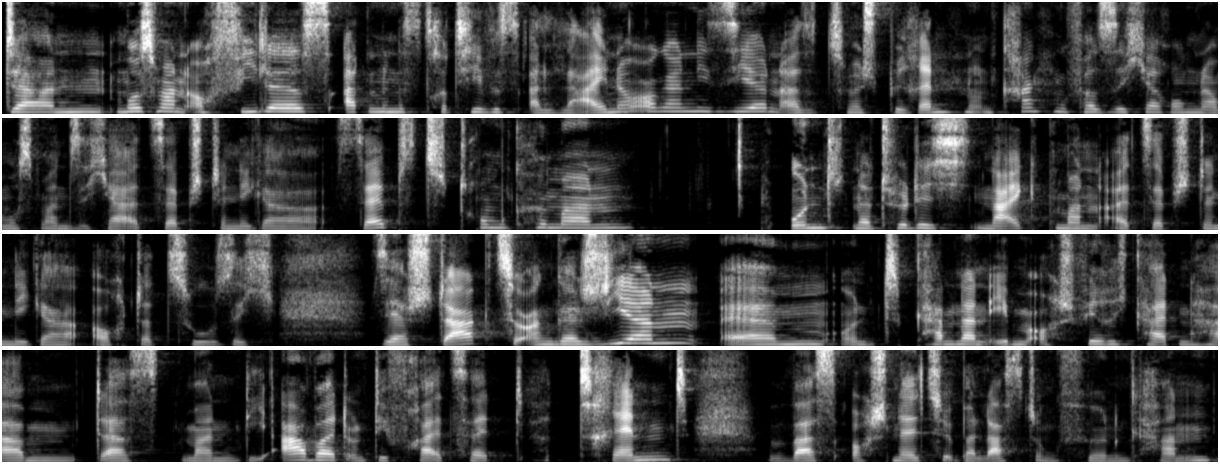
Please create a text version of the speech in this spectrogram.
Dann muss man auch vieles Administratives alleine organisieren, also zum Beispiel Renten- und Krankenversicherung. Da muss man sich ja als Selbstständiger selbst drum kümmern. Und natürlich neigt man als Selbstständiger auch dazu, sich sehr stark zu engagieren ähm, und kann dann eben auch Schwierigkeiten haben, dass man die Arbeit und die Freizeit trennt, was auch schnell zur Überlastung führen kann.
